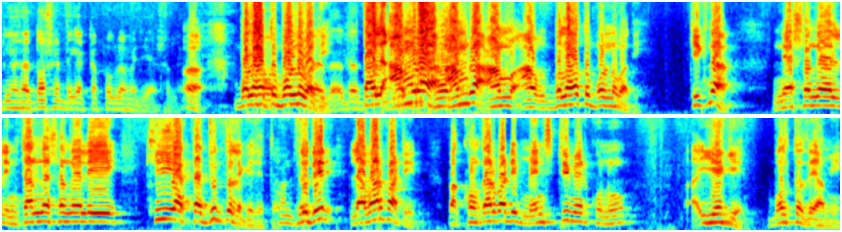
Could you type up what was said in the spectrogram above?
দুই হাজার দশের দিকে একটা প্রোগ্রামে যে আসলে। হ্যাঁ, বলা হতো বর্ণবাদী। তাহলে আমরা আমরা বলা হতো বর্ণবাদী ঠিক না? ন্যাশনাল ইন্টারন্যাশনালি কি একটা যুদ্ধ লেগে যেত? যদি লেবার পার্টির বা কনজারভেটিভ মেন স্ট্রিমের কোনো ইয়ে গিয়ে বলতো যে আমি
